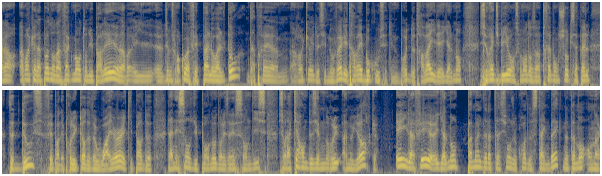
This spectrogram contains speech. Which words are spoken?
alors, Abracadapod, on a vaguement entendu parler. Euh, euh, James Franco a fait Palo Alto, d'après euh, un recueil de ses nouvelles. Il travaille beaucoup, c'est une brute de travail. Il est également sur HBO en ce moment dans un très bon show qui s'appelle The Deuce, fait par les producteurs de The Wire et qui parle de la naissance du porno dans les années 70 sur la 42e rue à New York. Et il a fait également pas mal d'adaptations, je crois, de Steinbeck, notamment en un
